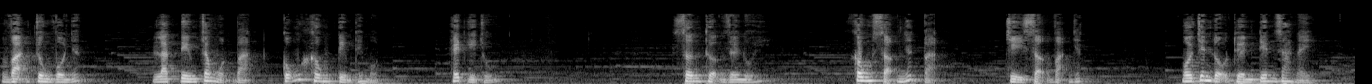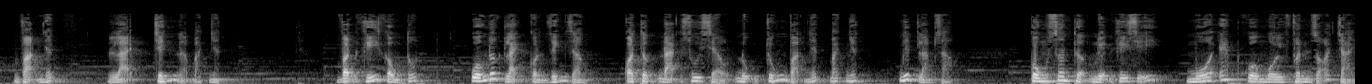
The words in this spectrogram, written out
Vạn trung vô nhất, Là tìm trong một vạn Cũng không tìm thấy một. Hết ghi chú. Sơn thượng dưới núi, Không sợ nhất vạn, Chỉ sợ vạn nhất. Ngồi trên độ thuyền tiên gia này, Vạn nhất lại chính là bát nhất. Vận khí không tốt, Uống nước lạnh còn dính răng Quả thực đại xui xẻo đụng trúng vạn nhất bát nhất, Biết làm sao? Cùng Sơn Thượng luyện khí sĩ, Múa ép khua môi phân rõ trái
